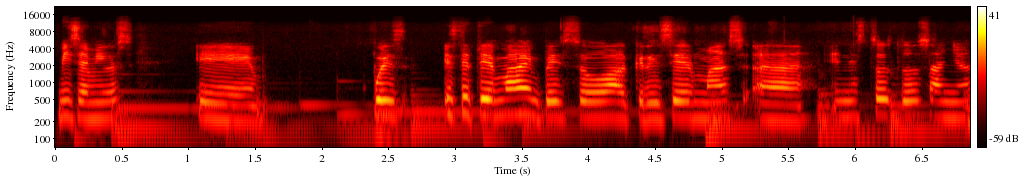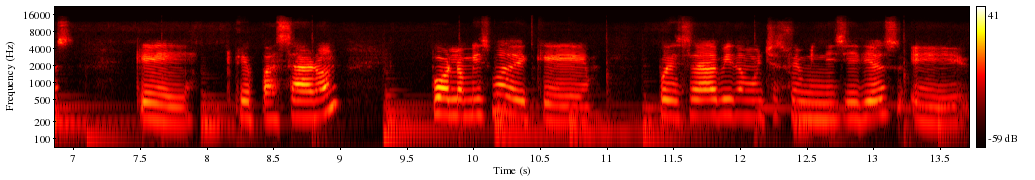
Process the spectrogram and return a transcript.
mis amigos eh, pues este tema empezó a crecer más ah, en estos dos años que, pasaron, por lo mismo de que pues ha habido muchos feminicidios eh,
